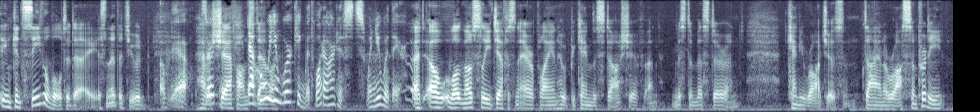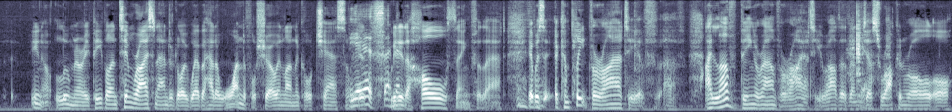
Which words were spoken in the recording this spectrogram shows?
inconceivable today, isn't it, that you would Oh, yeah. have certainly. a chef on Now, who were you working with? What artists when you were there? At, oh, well, mostly Jefferson Airplane, who became the star chef, and Mr. Mister, and Kenny Rogers, and Diana Ross, some pretty, you know, luminary people. And Tim Rice and Andrew Lloyd Webber had a wonderful show in London called Chess. And we Yes, I did, we did a whole thing for that. It was a complete variety of, of. I love being around variety rather than just rock and roll or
